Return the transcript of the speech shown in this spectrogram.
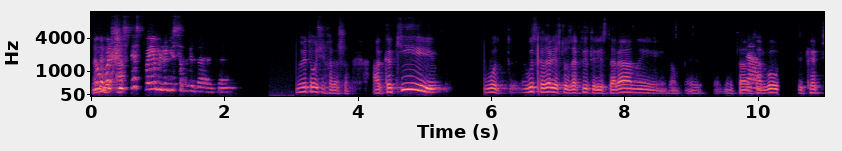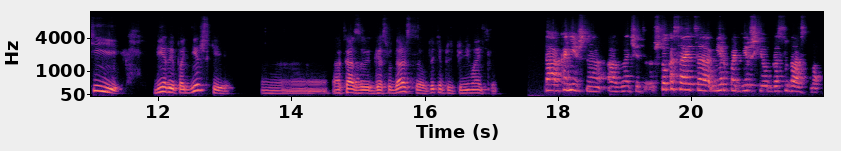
Ну, в большинстве а... своем люди соблюдают, да. Ну, это очень хорошо. А какие, вот, вы сказали, что закрыты рестораны, там, э, да. торговые, какие меры поддержки э, оказывает государство вот этим предпринимателям? Да, конечно. А, значит, что касается мер поддержки от государства.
